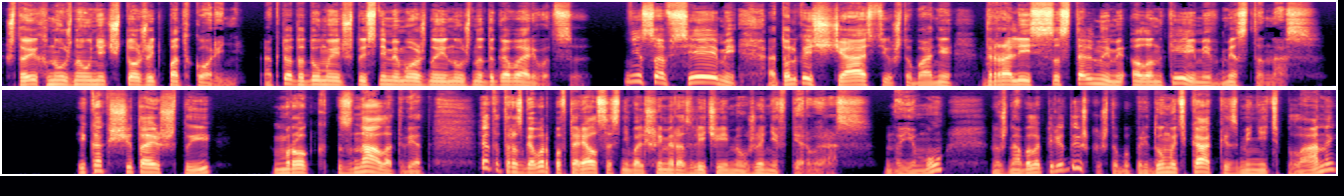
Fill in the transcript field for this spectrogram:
что их нужно уничтожить под корень, а кто-то думает, что с ними можно и нужно договариваться. Не со всеми, а только с частью, чтобы они дрались с остальными аланкеями вместо нас. И как считаешь ты? Мрок знал ответ. Этот разговор повторялся с небольшими различиями уже не в первый раз. Но ему нужна была передышка, чтобы придумать, как изменить планы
